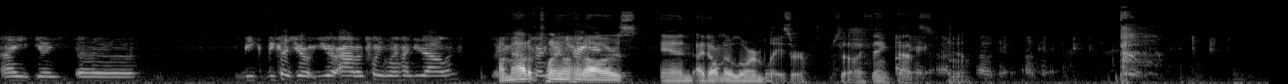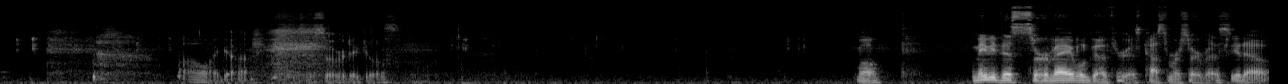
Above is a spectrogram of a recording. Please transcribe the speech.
I you uh, because you're you're out of twenty one hundred dollars. I'm out of twenty one hundred dollars, and I don't know Lauren Blazer, so I think that's Okay. you know. Okay. Okay. Oh my gosh, this is so ridiculous. Well, maybe this survey will go through as customer service, you know,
